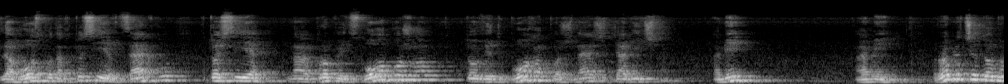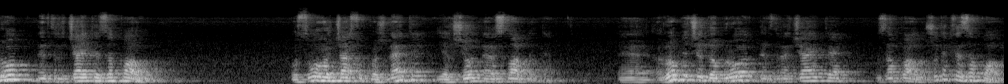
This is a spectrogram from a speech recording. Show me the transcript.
для Господа, хто сіє в церкву, хто сіє на проповідь Слова Божого, то від Бога пожне життя вічне. Амінь. Амінь. Роблячи добро, не втрачайте запалу. У свого часу пожнете, якщо не ослабнете. Е, Роблячи добро, не втрачайте запалу. Що таке запал?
